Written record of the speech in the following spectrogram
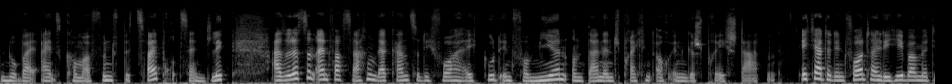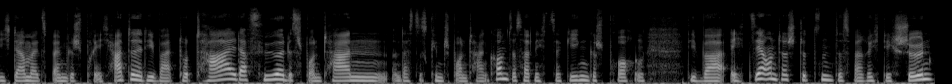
nur bei 1,5 bis 2 Prozent liegt? Also das sind einfach Sachen, da kannst du dich vorher echt gut informieren und dann entsprechend auch in Gespräch starten. Ich hatte den Vorteil, die Hebamme, die ich damals beim Gespräch hatte, die war total dafür, dass spontan, dass das Kind spontan kommt. Das hat nichts dagegen gesprochen. Die war echt sehr unterstützend. Das war richtig schön.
